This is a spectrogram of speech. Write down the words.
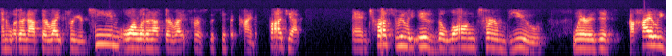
and whether or not they're right for your team or whether or not they're right for a specific kind of project. And trust really is the long-term view, whereas if a highly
